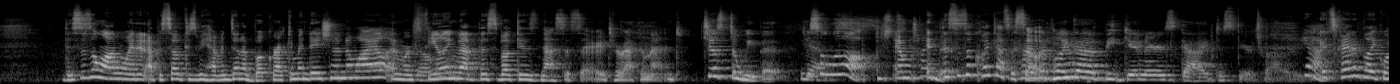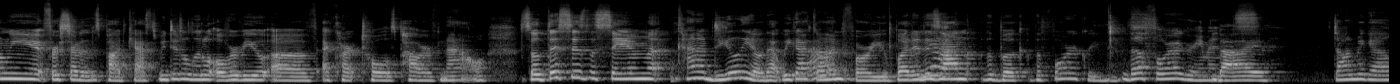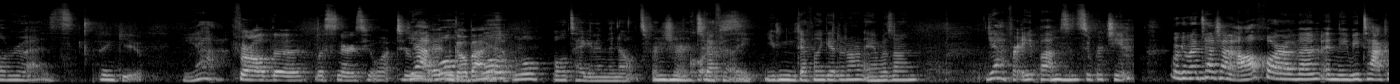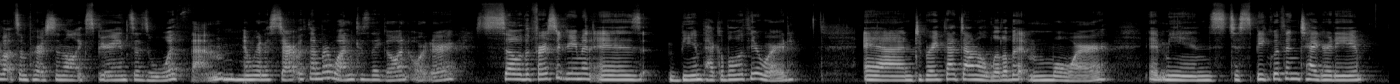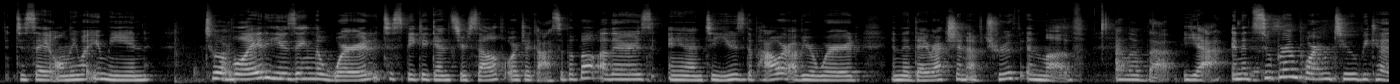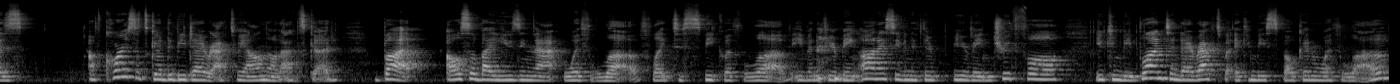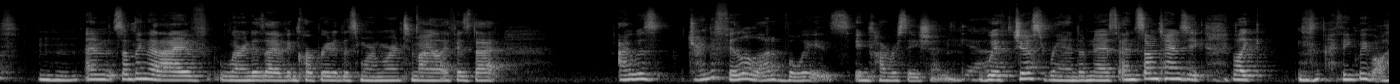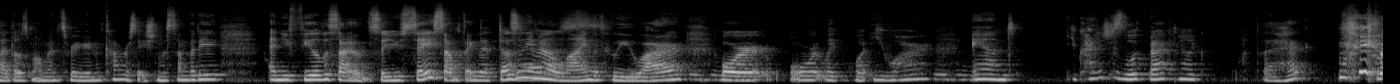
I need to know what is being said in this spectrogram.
This is a long awaited episode because we haven't done a book recommendation in a while, and we're feeling that this book is necessary to recommend. Just a wee bit. Just a little. And it- this is a quick episode. kind of like a beginner's guide to spirituality. yeah. It's kind of like when we first started this podcast, we did a little overview of Eckhart Tolle's Power of Now. So this is the same kind of dealio that we got going for you, but it is on the book The Four Agreements. the Four Agreements. By Don Miguel Ruiz. Thank you Yeah. for all the listeners who want to yeah, read it we'll, and go buy we'll, it. We'll, we'll take it in the notes for mhm, sure. too. Definitely. You can definitely get it on Amazon. Yeah, for eight bucks. Mhm. It's super cheap. We're going to touch on all four of them and maybe talk about some personal experiences with them. Mhm. And we're going to start with number one because they go in order. So the first agreement is be impeccable with your word. And to break that down a little bit more, it means to speak with integrity, to say only what you mean, to avoid using the word to speak against yourself or to gossip about others, and to use the power of your word in the direction of truth and love. I love that. Yeah, and it's super important too because, of course, it's good to be direct. We all know that's good. But also by using that with love, like to speak with love. Even if you're being honest, even if you're, you're being truthful, you can be blunt and direct, but it can be spoken with love. Mm-hmm. And something that I've learned as I've incorporated this more and more into my life is that I was trying to fill a lot of voids in conversation with just randomness. And sometimes, you, like, I think we've all had those moments where you're in a conversation with somebody and you feel the silence. So you say something that doesn't even align with who you are mm-hmm. or or like what you are. Mm-hmm. And you kind of just look back and you're like, what the heck?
